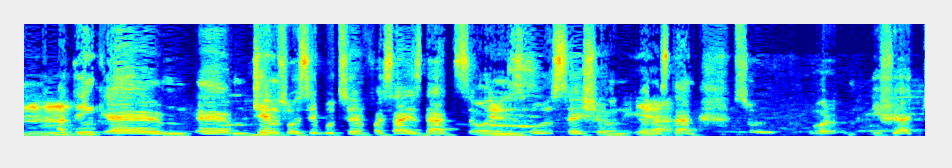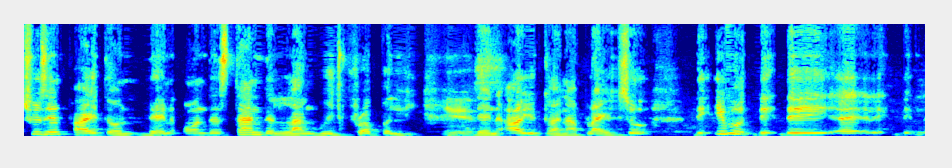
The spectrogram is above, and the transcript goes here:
Mhm. I think um, um, James was able to emphasize that on his own session. You Yeah. understand? So, well, if you are choosing Python, then understand the language properly. yes. Then how you can apply it. So, the even the, the, uh, the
